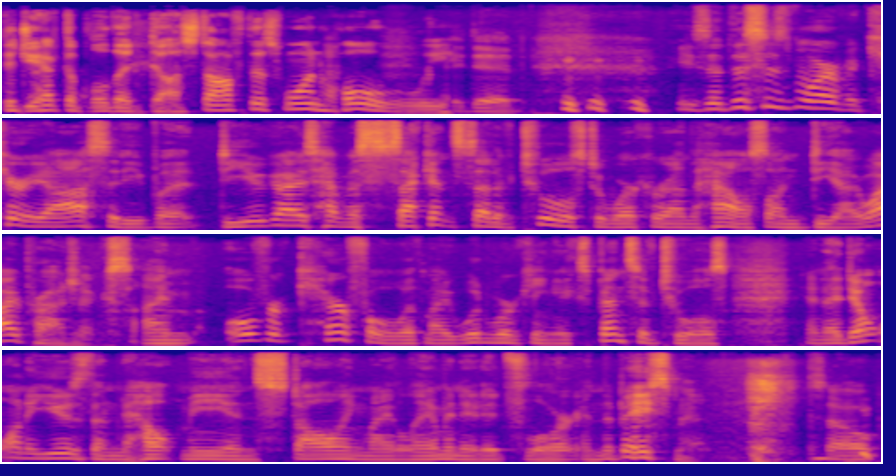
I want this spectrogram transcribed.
Did you have to blow the dust off this one? Holy. I did. he said, This is more of a curiosity, but do you guys have a second set of tools to work around the house on DIY projects? I'm over careful with my woodworking expensive tools, and I don't want to use them to help me installing my laminated floor in the basement. So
